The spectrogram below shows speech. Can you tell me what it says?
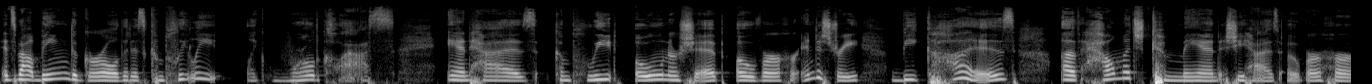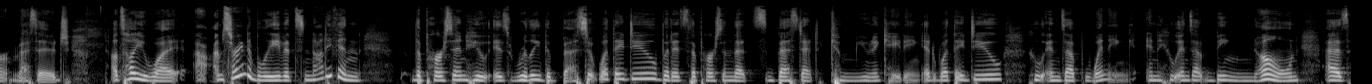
It's about being the girl that is completely like world class and has complete ownership over her industry because of how much command she has over her message. I'll tell you what, I'm starting to believe it's not even the person who is really the best at what they do, but it's the person that's best at communicating at what they do who ends up winning and who ends up being known as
